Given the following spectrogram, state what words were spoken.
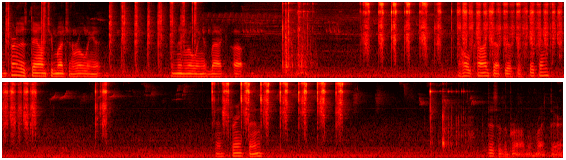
I'm turning this down too much and rolling it, and then rolling it back up. The whole concept is to thicken and strengthen. This is a problem right there.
